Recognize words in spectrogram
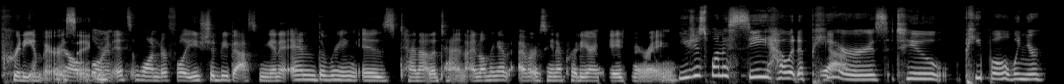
pretty embarrassing. No, Lauren, it's wonderful. You should be basking in it. And the ring is 10 out of 10. I don't think I've ever seen a prettier engagement ring. You just want to see how it appears to people when you're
